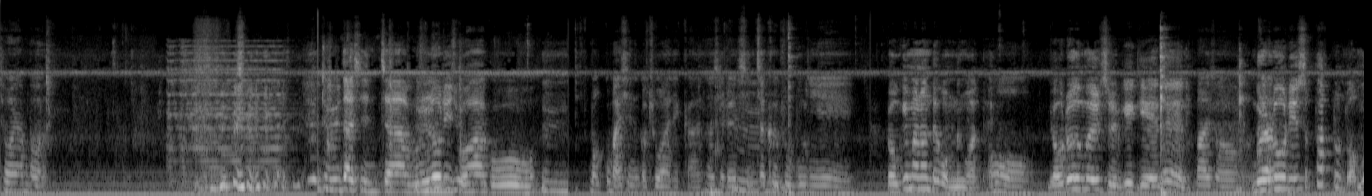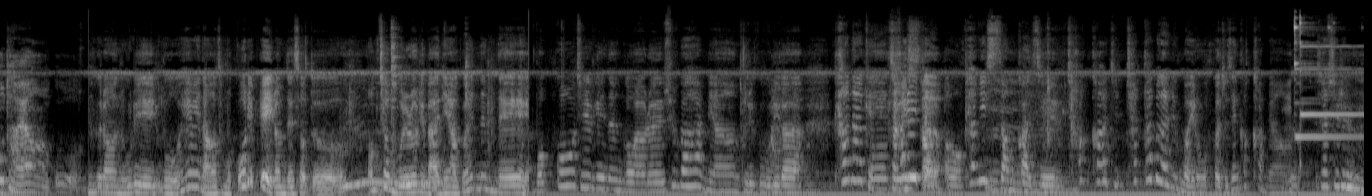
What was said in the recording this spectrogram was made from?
저희 한번 둘 다 진짜 물놀이 좋아하고 음. 먹고 마시는 거 좋아하니까 사실은 진짜 음. 그 부분이 여기만 한 데가 없는 것 같아. 어 여름을 즐기기에는 맞아. 물놀이 스팟도 너무 다양하고 그런 우리 뭐 해외 나가서 뭐 꼬리빼 이런 데서도 음. 엄청 물놀이 많이 하고 했는데 먹고 즐기는 거를 휴가하면 그리고 우리가 편하게 차를 편의성. 어, 편의성까지 음. 차까지 차 타고 다니고 막 이런 것까지 생각하면 사실은 음.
